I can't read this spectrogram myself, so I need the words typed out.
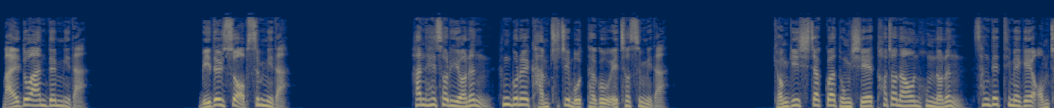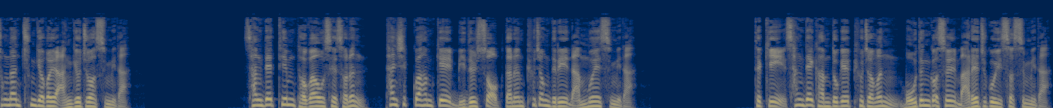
말도 안 됩니다. 믿을 수 없습니다. 한 해설위원은 흥분을 감추지 못하고 외쳤습니다. 경기 시작과 동시에 터져나온 홈런은 상대팀에게 엄청난 충격을 안겨주었습니다. 상대팀 더가웃에서는 탄식과 함께 믿을 수 없다는 표정들이 난무했습니다. 특히 상대 감독의 표정은 모든 것을 말해주고 있었습니다.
